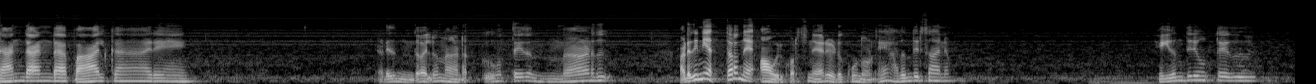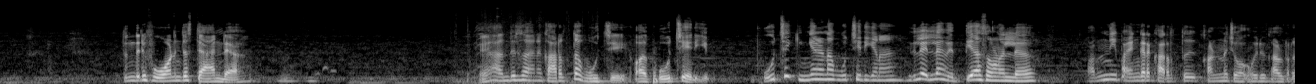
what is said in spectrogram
ഞാൻ താണ്ട പാൽക്കാരേ എടാ ഇത് എന്താ വല്ലതും നടക്കുമത്തെ ഇത് എന്താണിത്? അവിടെ ഇനി എത്ര നേ ആ ഒരു കുറച്ച് നേരം എടുക്കുമെന്ന് തോന്നുന്നു. ഏ അതെന്തൊരു സാധനം? ഇതെന്തിനു മുത്തേത് മുത്തേ ഇത്? ഇതെന്തൊരു ഫോണിന്റെ സ്റ്റാൻഡാ? ഏ അതെന്തൊരു സാധനം? കറുത്ത പൂച്ചേ. ആ പൂച്ചയായിരിക്കും. പൂച്ചയ്ക്ക് ഇങ്ങനെയാണ് പൂച്ച ഇരിക്കണ ഇതിലെല്ലാം വ്യത്യാസമാണല്ലോ. പന്നി ഭയങ്കര കറുത്ത് കണ്ണ് ചോ ഒരു കളർ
